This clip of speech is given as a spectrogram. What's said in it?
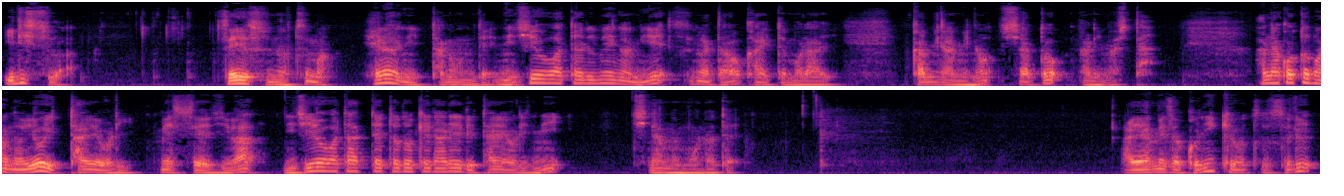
イリスは、ゼウスの妻ヘラに頼んで虹を渡る女神へ姿を変えてもらい、神々の使者となりました。花言葉の良い頼り、メッセージは虹を渡って届けられる頼りにちなむもので、あやめ族に共通する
